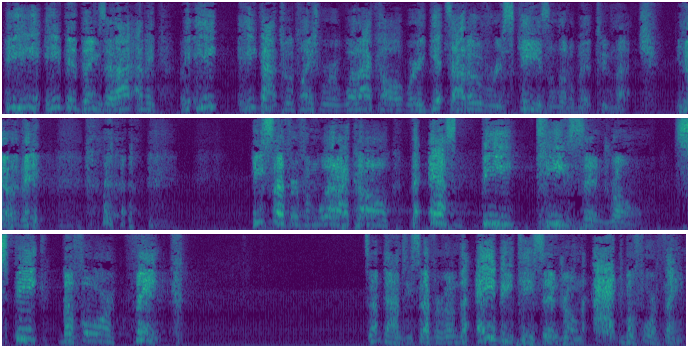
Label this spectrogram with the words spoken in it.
He, he did things that I, I mean, he, he got to a place where what I call, where he gets out over his skis a little bit too much. You know what I mean? he suffered from what I call the SBT syndrome. Speak before think. Sometimes he suffered from the ABT syndrome, act before think.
